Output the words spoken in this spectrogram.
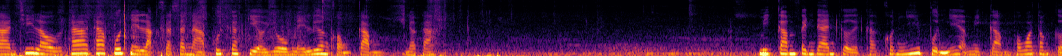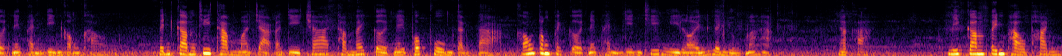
การที่เราถ้าถ้าพุทธในหลักศาสนาพุทธก็เกี่ยวโยงในเรื่องของกรรมนะคะ มีกรรมเป็นแดนเกิดค่ะ คนญี่ปุ่นเนี่ยมีกรรมเพราะว่าต้องเกิดในแผ่นดินของเขา เป็นกรรมที่ทำมาจากอดีตชาติทำให้เกิดในภพภูมิต่างๆ เขาต้องไปเกิดในแผ่นดินที่มีรอยเลื่อนอยู่มากนะคะ มีกรรมเป็นเผ่าพันธุ์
